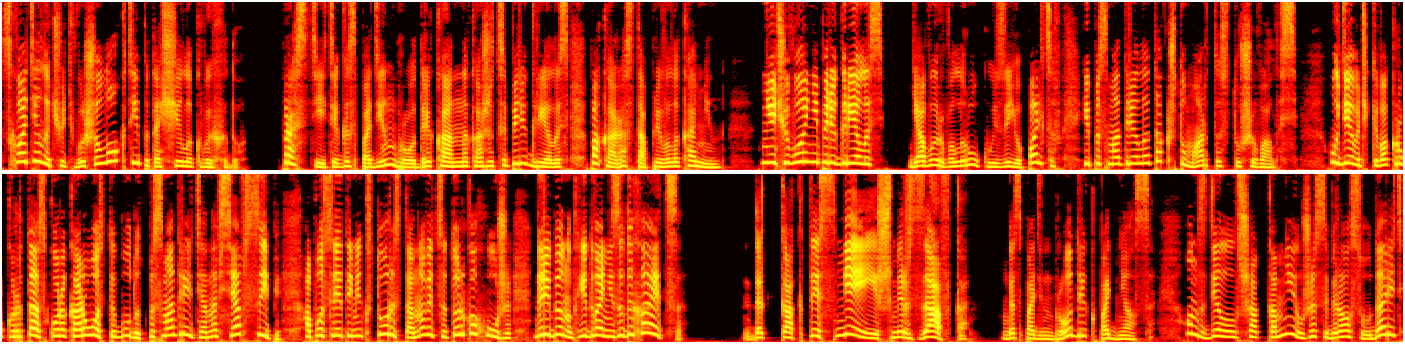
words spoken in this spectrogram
схватила чуть выше локти и потащила к выходу. «Простите, господин Бродрик, Анна, кажется, перегрелась, пока растапливала камин». «Ничего и не перегрелась!» Я вырвала руку из ее пальцев и посмотрела так, что Марта стушевалась. «У девочки вокруг рта скоро коросты будут, посмотрите, она вся в сыпи, а после этой микстуры становится только хуже, да ребенок едва не задыхается». «Да как ты смеешь, мерзавка!» Господин Бродрик поднялся. Он сделал шаг ко мне и уже собирался ударить,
